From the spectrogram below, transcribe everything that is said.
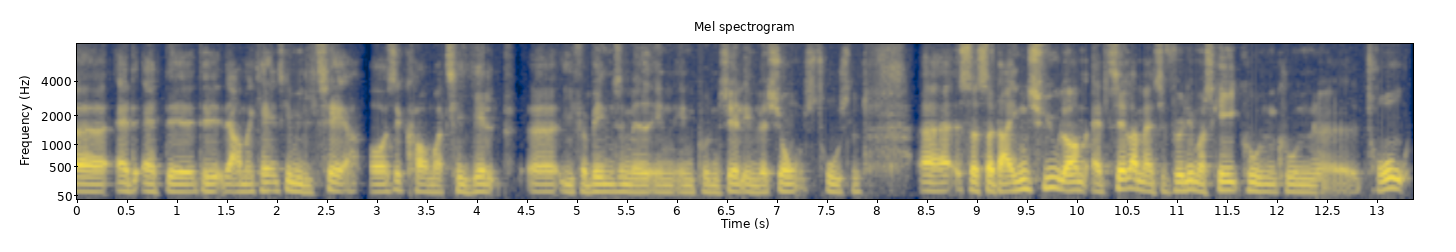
øh, at, at det, det, det amerikanske militær også kommer til hjælp øh, i forbindelse med en, en potentiel invasionstrussel. Øh, så, så der er ingen tvivl om, at selvom man selvfølgelig måske kunne, kunne øh, tro,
